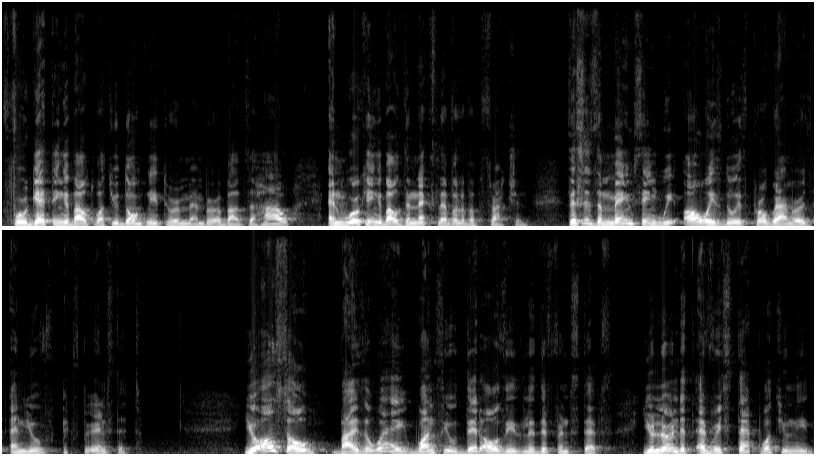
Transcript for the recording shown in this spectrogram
forgetting about what you don't need to remember about the how, and working about the next level of abstraction. This is the main thing we always do as programmers, and you've experienced it. You also, by the way, once you did all these different steps, you learned at every step what you need.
